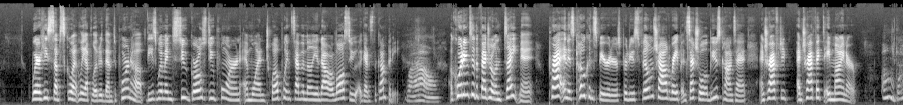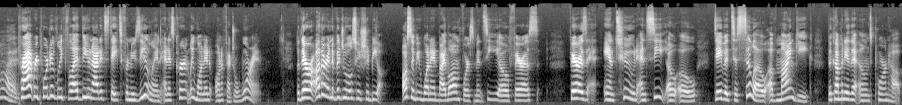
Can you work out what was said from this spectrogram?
where he subsequently uploaded them to Pornhub. These women sued Girls Do Porn and won $12.7 million lawsuit against the company. Wow. According to the federal indictment, Pratt and his co-conspirators produced film child rape and sexual abuse content and trafficked and trafficked a minor. Oh my god. Pratt reportedly fled the United States for New Zealand and is currently wanted on a federal warrant. But there are other individuals who should be also be wanted by law enforcement. CEO Feras Feras Antoon and COO David Tassillo of MindGeek, the company that owns Pornhub.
